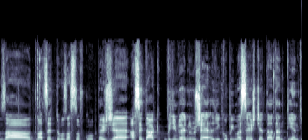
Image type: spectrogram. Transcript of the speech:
za 20 nebo za stovku, takže asi tak. Vidím to jednoduše, lidi, koupíme si ještě ten TNT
